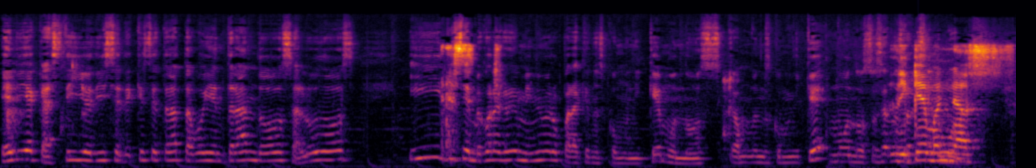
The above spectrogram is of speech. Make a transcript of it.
Elia Castillo dice, ¿de qué se trata? Voy entrando, saludos. Y dice, mejor agregue mi número para que nos comuniquemos, nos comuniquémonos, o sea, somos- vámonos.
